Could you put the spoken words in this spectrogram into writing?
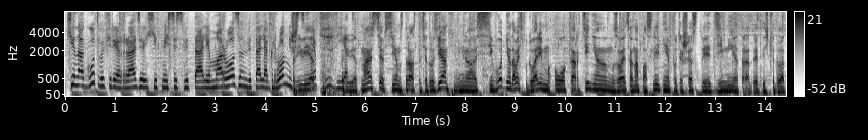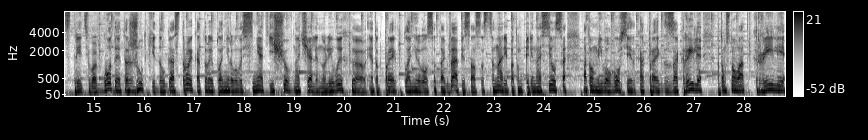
«Киногуд» в эфире «Радио Хит» вместе с Виталием Морозом. Виталий, огромнейший Привет. тебе привет. Привет, Настя. Всем здравствуйте, друзья. Э, Сегодня давайте поговорим о картине. Называется она «Последнее путешествие Диметра» 2023 года. Это жуткий долгострой, который планировалось снять еще в начале нулевых. Э, Этот проект планировался тогда, писался сценарий, потом переносился, потом его вовсе как проект закрыли, потом снова открыли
